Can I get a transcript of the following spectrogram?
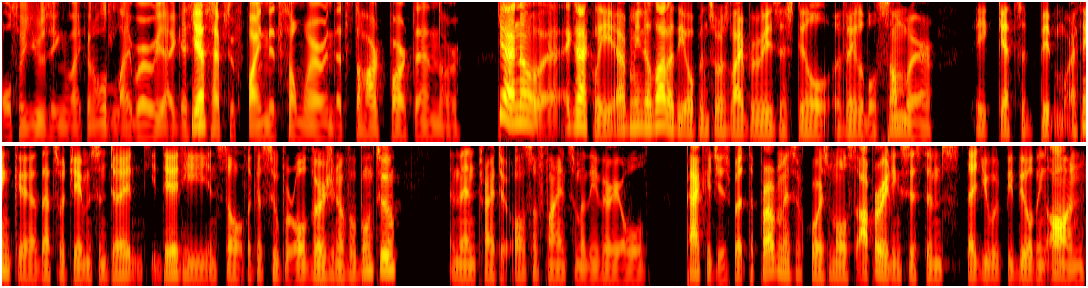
also using like an old library. I guess yes. you'd have to find it somewhere, and that's the hard part then, or. Yeah, no, exactly. I mean, a lot of the open source libraries are still available somewhere. It gets a bit more. I think uh, that's what Jameson did. He did. He installed like a super old version of Ubuntu, and then tried to also find some of the very old packages. But the problem is, of course, most operating systems that you would be building on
